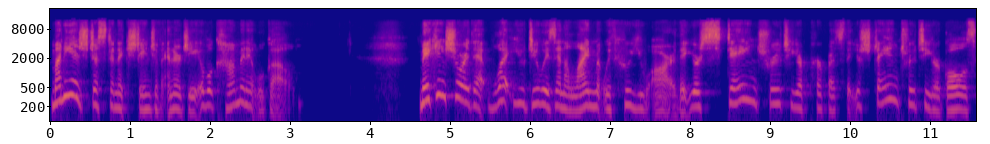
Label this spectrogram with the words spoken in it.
money is just an exchange of energy. It will come and it will go making sure that what you do is in alignment with who you are, that you're staying true to your purpose, that you're staying true to your goals,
